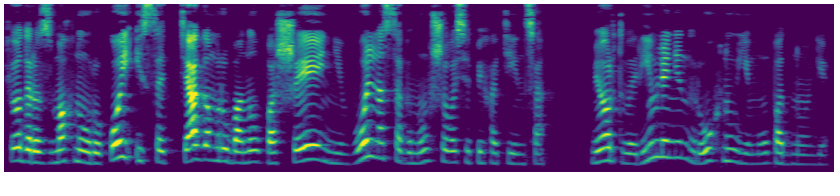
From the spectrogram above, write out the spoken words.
Федор взмахнул рукой и с оттягом рубанул по шее невольно согнувшегося пехотинца. Мертвый римлянин рухнул ему под ноги.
